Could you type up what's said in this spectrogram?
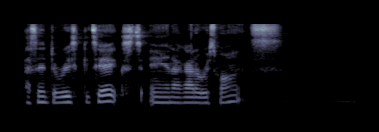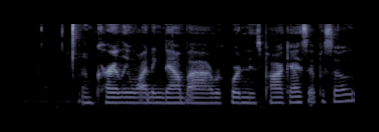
I sent a risky text and I got a response. I'm currently winding down by recording this podcast episode.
